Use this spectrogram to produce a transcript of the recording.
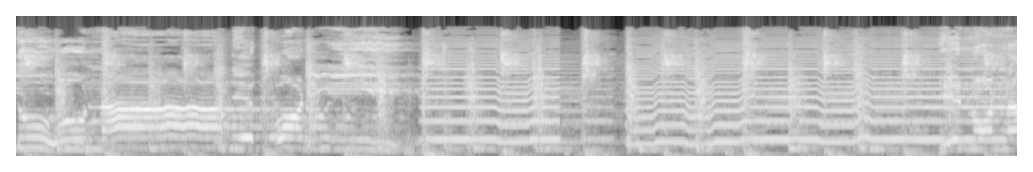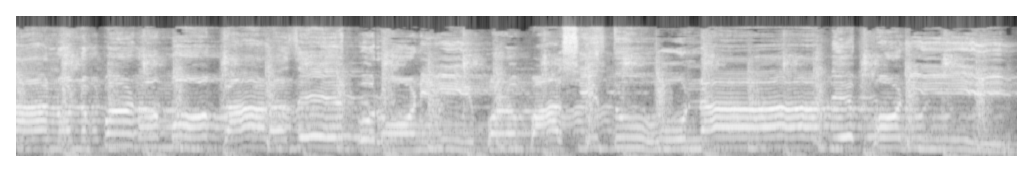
તું ના દેખોણી. હે નોના નોનપણ મો કાળજે પાસી તું ના દેખોડી.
